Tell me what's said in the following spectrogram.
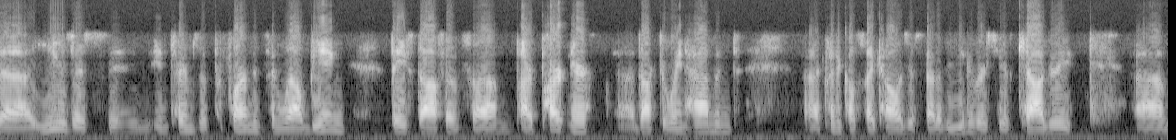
uh, users in, in, terms of performance and well-being based off of um, our partner, uh, Dr. Wayne Hammond, uh, clinical psychologist out of the University of Calgary. Um,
